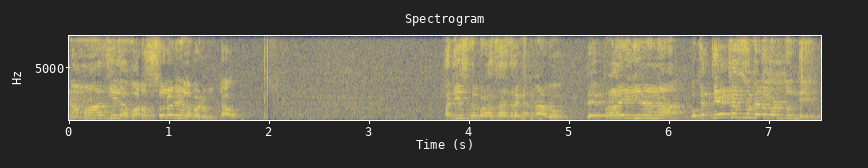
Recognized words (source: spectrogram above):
నమాజీల వరుసలో నిలబడి ఉంటావు హదీసులు ప్రశాస్త్రం అన్నారు రేపు ప్రళయ దినాన ఒక తేజస్సు కనబడుతుంది.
